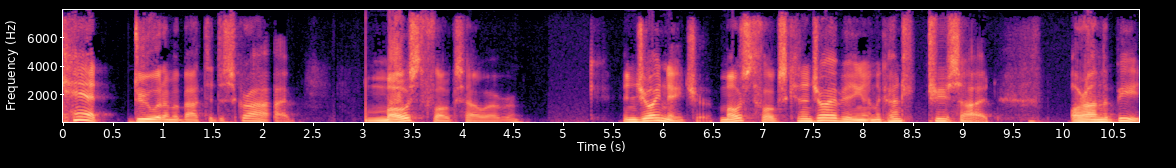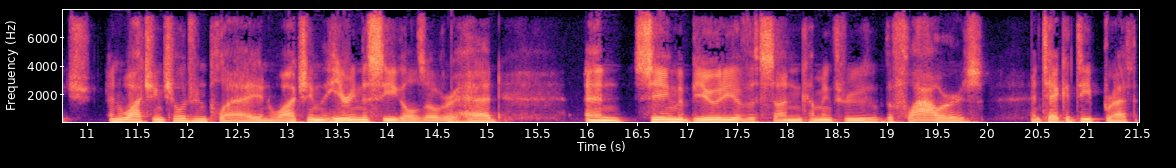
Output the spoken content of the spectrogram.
can't do what I'm about to describe. Most folks, however, enjoy nature. Most folks can enjoy being in the countryside or on the beach and watching children play and watching hearing the seagulls overhead and seeing the beauty of the sun coming through the flowers and take a deep breath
